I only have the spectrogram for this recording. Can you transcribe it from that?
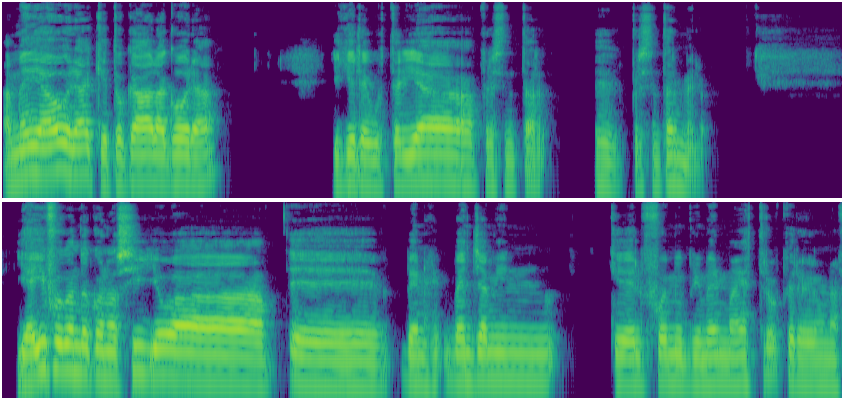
a media hora, que tocaba la Cora, y que le gustaría presentar, eh, presentármelo. Y ahí fue cuando conocí yo a eh, Benjamin, que él fue mi primer maestro, pero era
